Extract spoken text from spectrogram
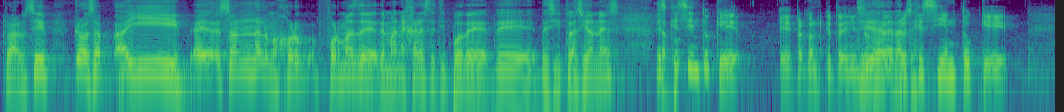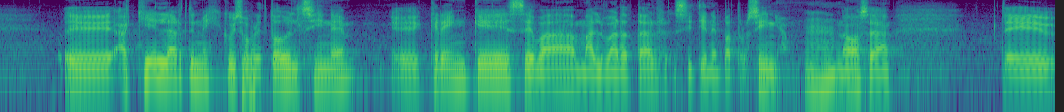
Claro, sí. Claro, o sea, ahí eh, son a lo mejor formas de, de manejar este tipo de, de- de situaciones. O Es sea, que siento que, eh, perdón que te Sí, pero es que siento que eh, aquí el arte en México y sobre todo el cine eh, creen que se va a malbaratar si tiene patrocinio. ¿no? O sea, te-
